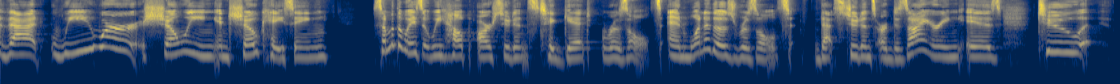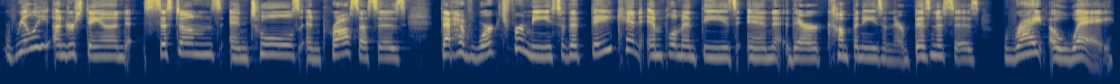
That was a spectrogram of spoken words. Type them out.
that we were showing and showcasing some of the ways that we help our students to get results. And one of those results that students are desiring is to really understand systems and tools and processes that have worked for me so that they can implement these in their companies and their businesses right away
